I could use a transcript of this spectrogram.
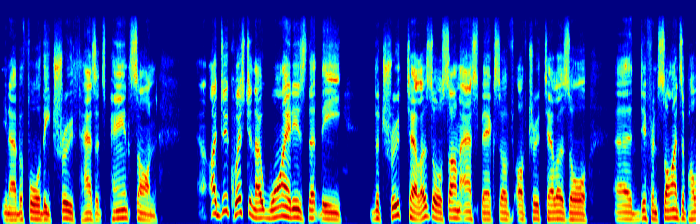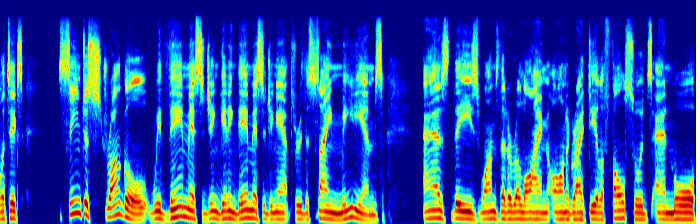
you know, before the truth has its pants on. I do question, though, why it is that the the truth tellers or some aspects of, of truth tellers or uh, different sides of politics seem to struggle with their messaging, getting their messaging out through the same mediums as these ones that are relying on a great deal of falsehoods and more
